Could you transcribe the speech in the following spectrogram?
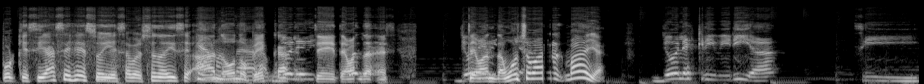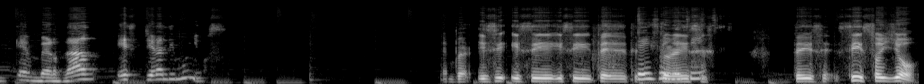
porque si haces eso y esa persona dice, ah, a no, no pesca, le- te, manda, yo te manda diría- mucho más, más allá. Yo le escribiría si en verdad es Geraldine Muñoz. Y si, y si, y si te, te- ¿Te dice tú le que sí? dices, te dice, sí, soy yo.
